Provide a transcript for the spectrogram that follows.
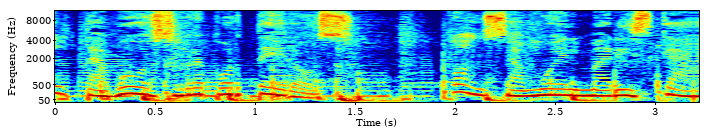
Altavoz Reporteros con Samuel Mariscal.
